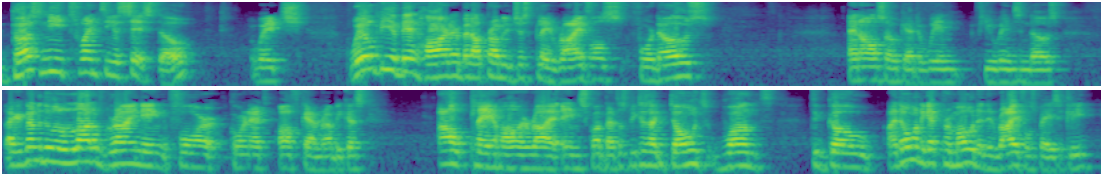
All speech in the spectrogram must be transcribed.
does need 20 assists though, which will be a bit harder, but I'll probably just play rivals for those. And also get a win, a few wins in those. Like I'm gonna do a lot of grinding for Cornet off camera because I'll play him all in, in squad battles because I don't want to go. I don't want to get promoted in rivals basically.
